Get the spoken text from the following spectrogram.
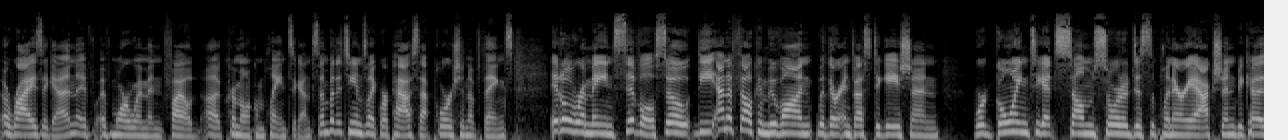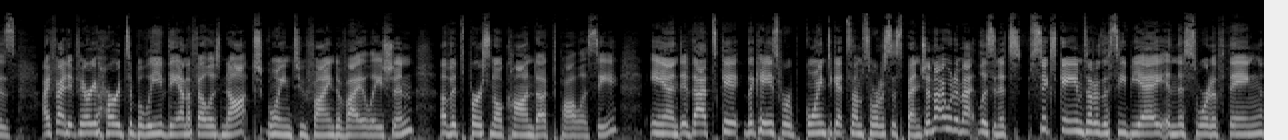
arise again if, if more women filed uh, criminal complaints against them. But it seems like we're past that portion of things. It'll remain civil. So the NFL can move on with their investigation we're going to get some sort of disciplinary action because I find it very hard to believe the NFL is not going to find a violation of its personal conduct policy. And if that's the case, we're going to get some sort of suspension. I would imagine, listen, it's six games under the CBA in this sort of thing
